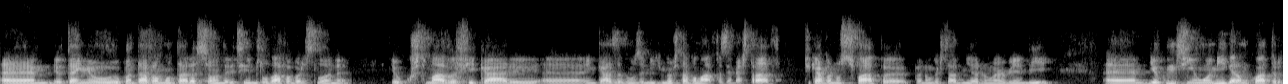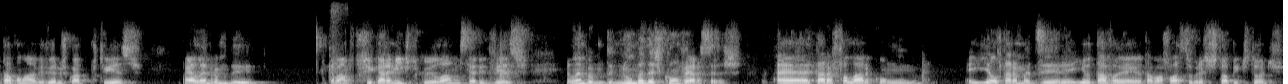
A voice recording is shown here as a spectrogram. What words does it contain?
Um, eu tenho, quando estava a montar a Sonda e decidimos levar para Barcelona, eu costumava ficar uh, em casa de uns amigos meus que estavam lá a fazer mestrado, ficava num sofá para, para não gastar dinheiro no Airbnb. Um, eu conhecia um amigo, eram quatro, estavam lá a viver, os quatro portugueses. Lembro-me de, acabámos por ficar amigos, porque eu ia lá uma série de vezes. Eu lembro-me de, numa das conversas, uh, estar a falar com um e ele estar-me a dizer, e eu estava eu a falar sobre estes tópicos todos,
